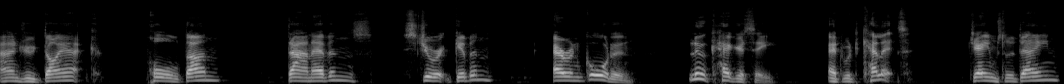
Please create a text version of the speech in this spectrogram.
Andrew Dyack, Paul Dunn, Dan Evans, Stuart Gibbon, Aaron Gordon, Luke Hegarty, Edward Kellett, James Ledane,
